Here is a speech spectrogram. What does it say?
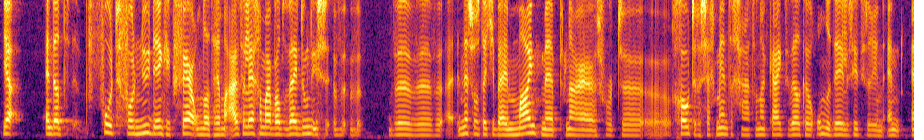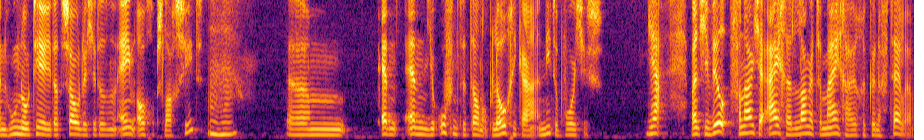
Ja, en dat voert voor nu denk ik ver om dat helemaal uit te leggen. Maar wat wij doen is, we, we- we, we, we, net zoals dat je bij een mindmap naar een soort uh, grotere segmenten gaat en dan kijkt welke onderdelen zitten erin en, en hoe noteer je dat zo dat je dat in één oogopslag ziet. Mm um, en, en je oefent het dan op logica en niet op woordjes. Ja. Want je wil vanuit je eigen lange termijn geheugen kunnen vertellen.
